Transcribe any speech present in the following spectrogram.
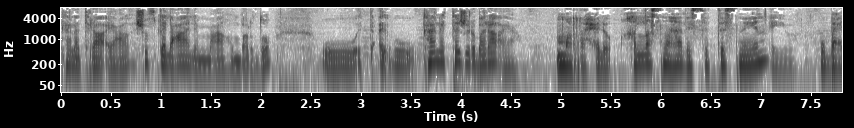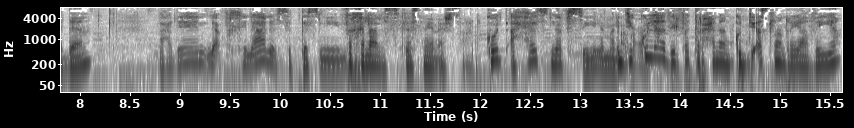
كانت رائعة. شفت العالم معاهم برضو وكانت تجربة رائعة. مرة حلو. خلصنا هذه الست سنين. أيوه. وبعدين؟ بعدين؟ لا في خلال الست سنين. في خلال الست سنين إيش صار؟ كنت أحس نفسي لما انت كل هذه الفترة حنان كنت أصلا رياضية؟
